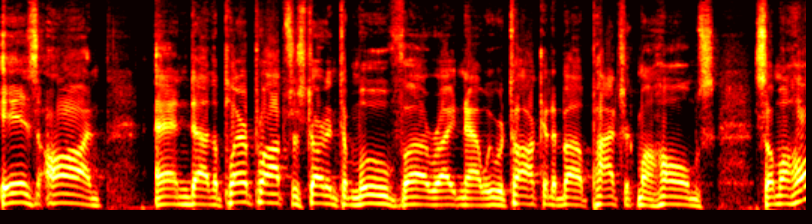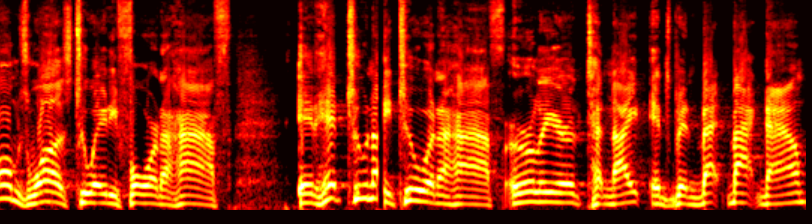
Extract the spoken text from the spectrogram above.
is on. And uh, the player props are starting to move uh, right now. We were talking about Patrick Mahomes. So Mahomes was 284 and a half. It hit 292 and a half earlier tonight. It's been bet back down.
